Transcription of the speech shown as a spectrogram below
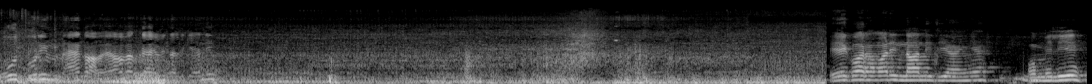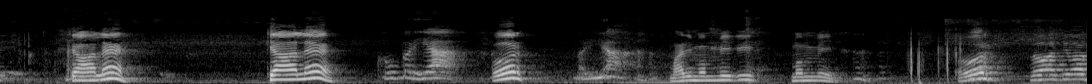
बहुत बुरी महक आ गया यहाँ पे केमिकल क्या नहीं। एक बार हमारी नानी जी आई हैं और मिलिए। क्या हाल है? क्या हाल है? खूब बढ़िया। और? बढ़िया। हमारी मम्मी की मम्मी। और? लो आशीर्वाद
